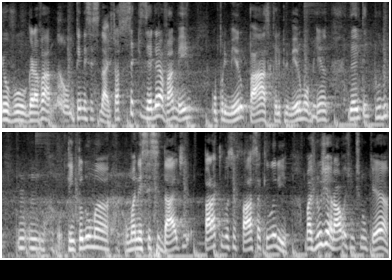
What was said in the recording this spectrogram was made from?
eu vou gravar? Não, não tem necessidade. Só se você quiser gravar mesmo o primeiro passo, aquele primeiro momento. E aí tem tudo, um, um, tem toda uma, uma necessidade para que você faça aquilo ali. Mas no geral a gente não quer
